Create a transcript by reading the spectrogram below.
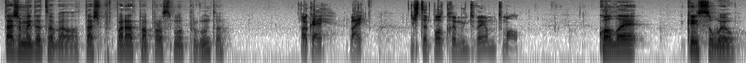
Estás a meio da tabela. Estás preparado para a próxima pergunta? Ok, vai. Isto tanto pode correr muito bem ou muito mal. Qual é. Quem sou eu?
